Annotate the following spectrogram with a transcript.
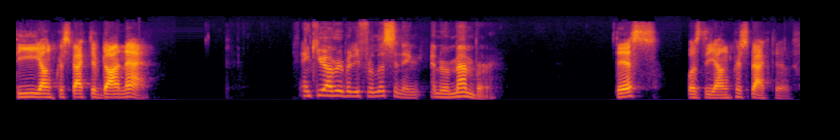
theyoungperspective.net. Thank you everybody for listening. And remember, this was the Young Perspective.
